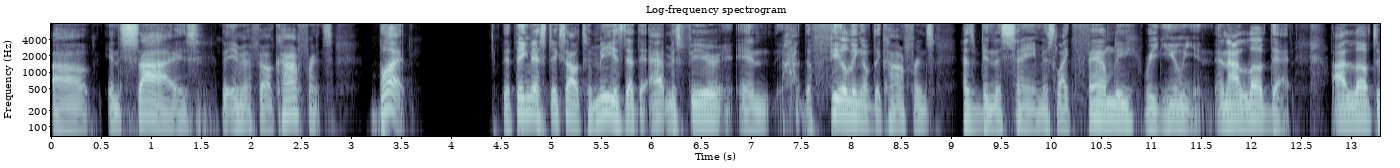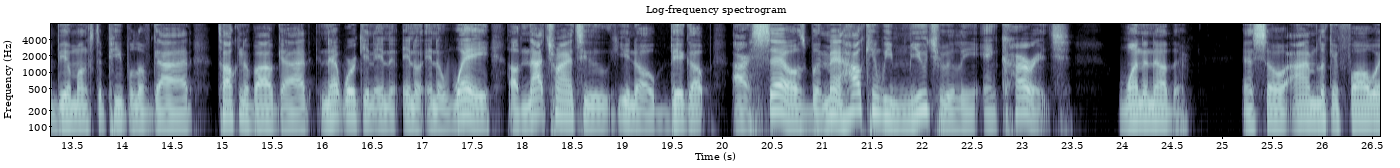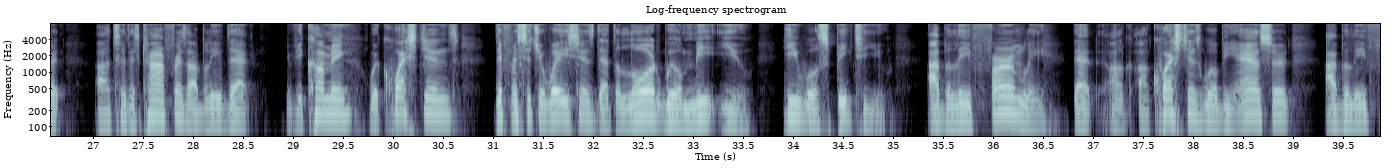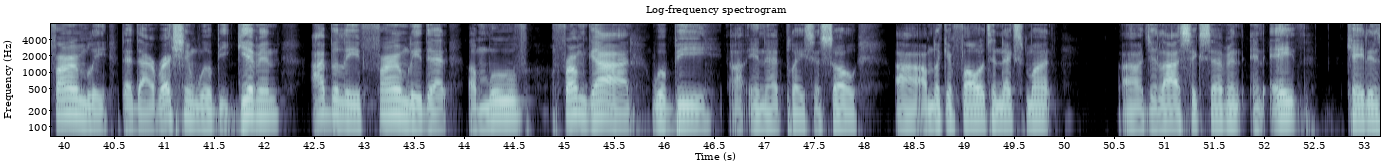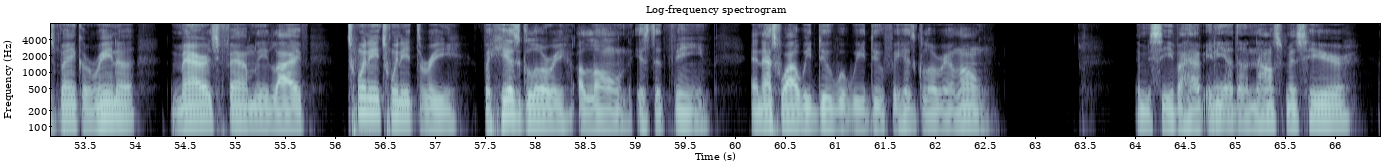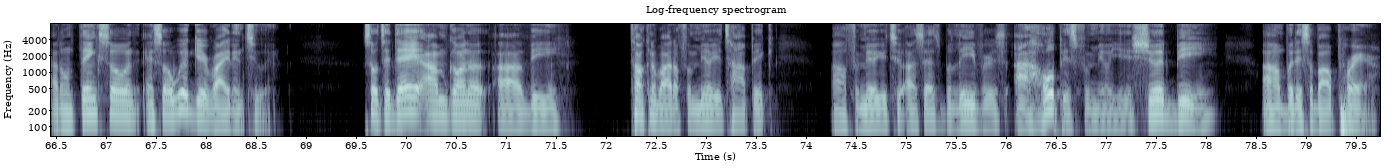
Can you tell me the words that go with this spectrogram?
uh, in size the MFL conference. But the thing that sticks out to me is that the atmosphere and the feeling of the conference has been the same. It's like family reunion. And I love that. I love to be amongst the people of God, talking about God, networking in a, in a, in a way of not trying to, you know, big up ourselves, but man, how can we mutually encourage one another? And so I'm looking forward uh, to this conference. I believe that if you're coming with questions, different situations, that the Lord will meet you. He will speak to you. I believe firmly that uh, uh, questions will be answered. I believe firmly that direction will be given. I believe firmly that a move from God will be uh, in that place. And so uh, I'm looking forward to next month, uh, July 6th, 7th, and 8th, Cadence Bank Arena, Marriage, Family, Life 2023 for His glory alone is the theme. And that's why we do what we do for His glory alone. Let me see if I have any other announcements here. I don't think so. And so we'll get right into it. So today I'm going to uh, be talking about a familiar topic, uh, familiar to us as believers. I hope it's familiar. It should be, um, but it's about prayer.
